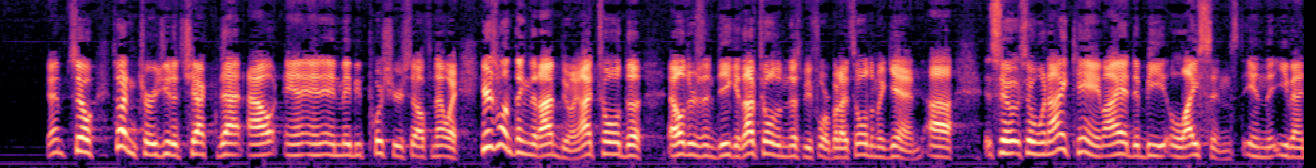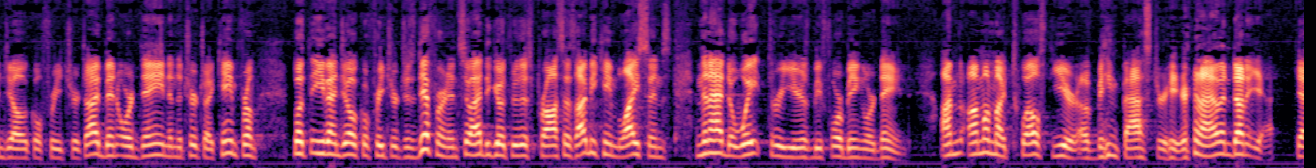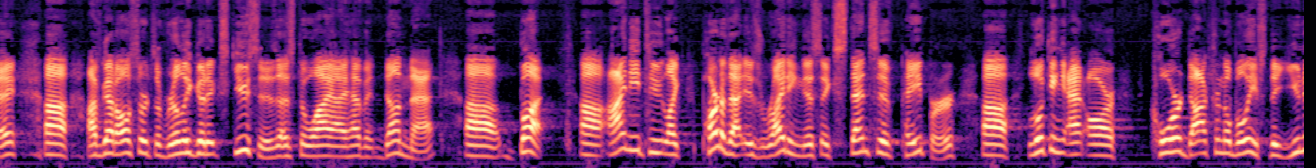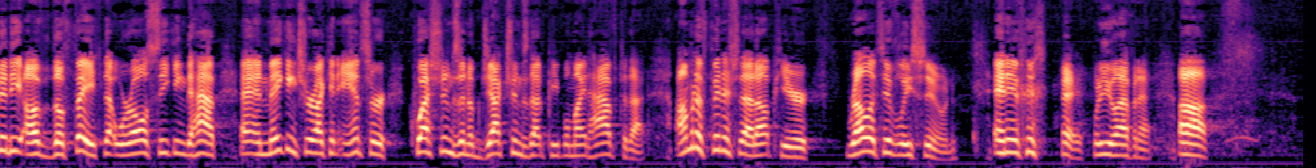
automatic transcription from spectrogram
Okay? So, so I'd encourage you to check that out and, and, and, maybe push yourself in that way. Here's one thing that I'm doing. I told the elders and deacons, I've told them this before, but I told them again. Uh, so, so when I came, I had to be licensed in the Evangelical Free Church. I had been ordained in the church I came from, but the Evangelical Free Church is different. And so I had to go through this process. I became licensed, and then I had to wait three years before being ordained. I'm, I'm on my 12th year of being pastor here, and I haven't done it yet. Okay? Uh, I've got all sorts of really good excuses as to why I haven't done that. Uh, but uh, I need to, like, part of that is writing this extensive paper uh, looking at our core doctrinal beliefs, the unity of the faith that we're all seeking to have, and making sure I can answer questions and objections that people might have to that. I'm going to finish that up here relatively soon. And if, hey, what are you laughing at?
